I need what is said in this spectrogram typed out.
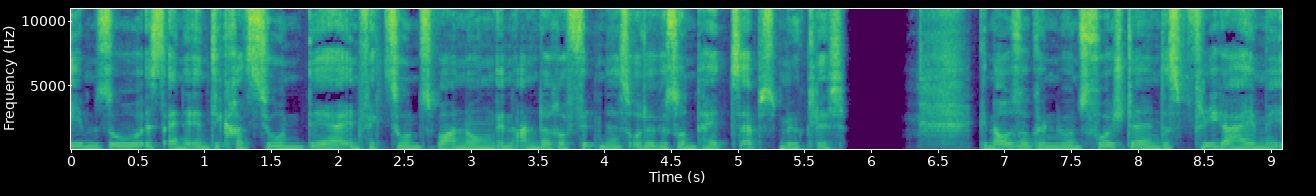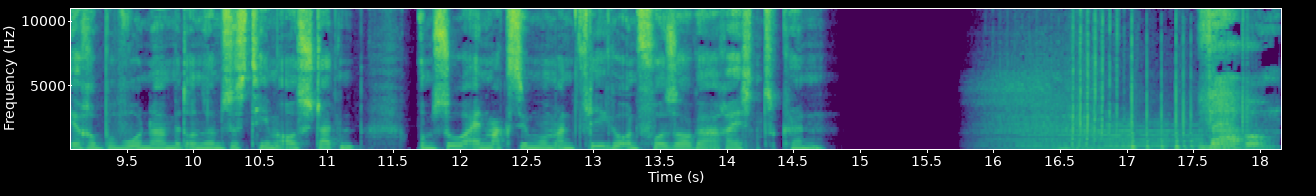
Ebenso ist eine Integration der Infektionswarnung in andere Fitness- oder Gesundheits-Apps möglich. Genauso können wir uns vorstellen, dass Pflegeheime ihre Bewohner mit unserem System ausstatten, um so ein Maximum an Pflege und Vorsorge erreichen zu können. Werbung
